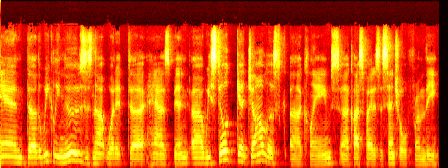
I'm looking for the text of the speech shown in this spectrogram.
And uh, the weekly news is not what it uh, has been. Uh, we still get jobless uh, claims uh, classified as essential from the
